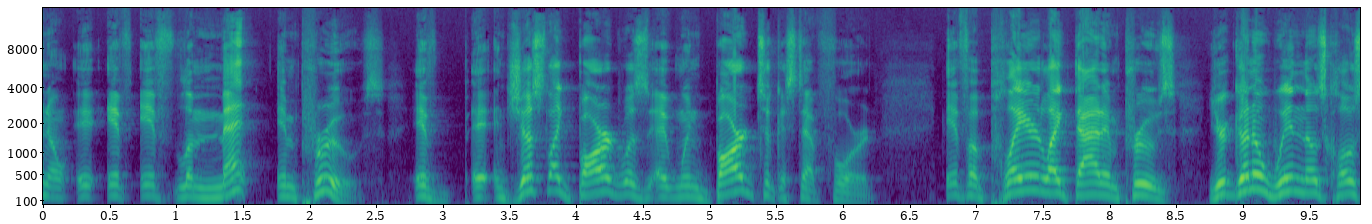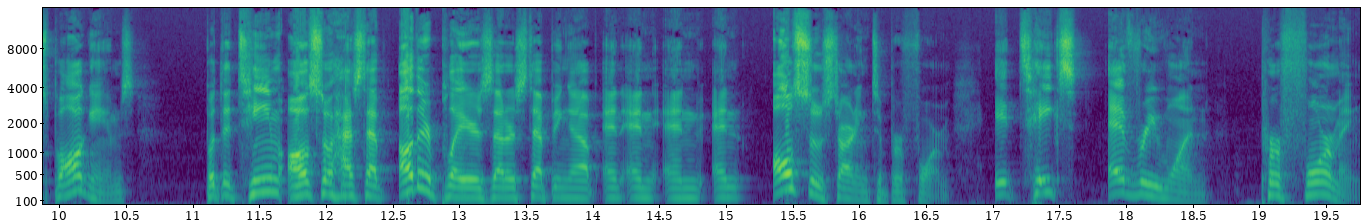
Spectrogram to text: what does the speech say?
know, if, if Lamet improves, if just like Bard was uh, when Bard took a step forward, if a player like that improves, you're going to win those close ball games. But the team also has to have other players that are stepping up and and and and also starting to perform. It takes everyone performing.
